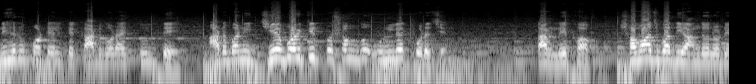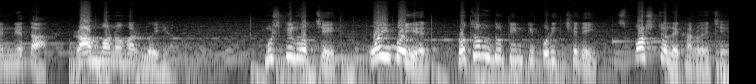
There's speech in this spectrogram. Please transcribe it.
নেহেরু পটেলকে কাঠগড়ায় তুলতে আডবাণী যে বইটির প্রসঙ্গ উল্লেখ করেছেন, তার লেখক সমাজবাদী আন্দোলনের নেতা রাম মনোহর লোহিয়া। মুশকিল হচ্ছে, ওই বইয়ের প্রথম দু তিনটি পরিচ্ছেদেই স্পষ্ট লেখা রয়েছে,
